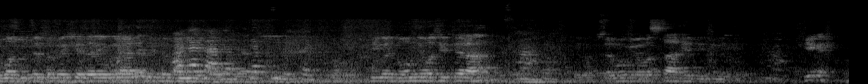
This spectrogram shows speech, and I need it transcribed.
आजूबाजूचे सगळे शेजारी वगैरे आले तिथे पाणी ठीक आहे दोन दिवस इथे राहा. सर्व व्यवस्था आहे तिथली ठीक आहे.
